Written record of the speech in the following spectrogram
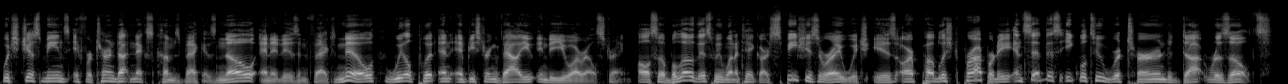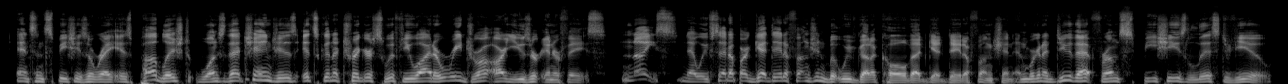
which just means if return.next comes back as null, and it is in fact nil, we'll put an empty string value into URL string. Also below this, we want to take our species array, which is our published property, and set this equal to returned.results. And since species array is published, once that changes, it's going to trigger SwiftUI to redraw our user interface. Nice! Now we've set up our getData function, but we've got to call that getData function, and we're going to do that from species list view.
